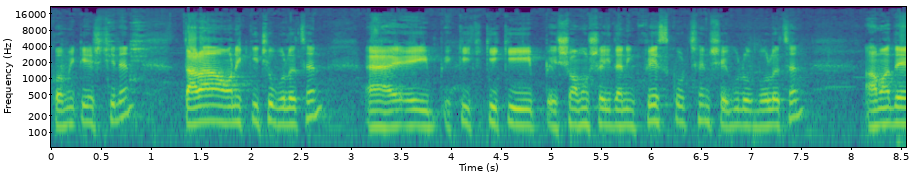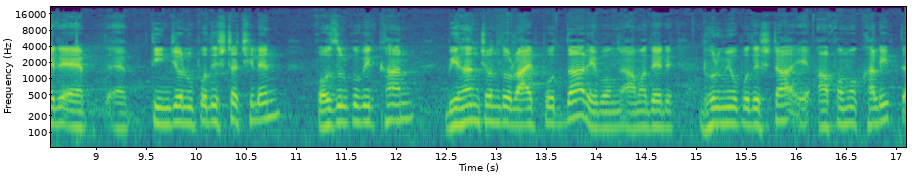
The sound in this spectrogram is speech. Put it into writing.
কমিটি এসেছিলেন। তারা অনেক কিছু বলেছেন। এই কি কি সমস্যা ইদানিং ফেস করছেন সেগুলো বলেছেন। আমাদের তিনজন উপদেষ্টা ছিলেন। ফজল কবির খান বিধানচন্দ্র রায় পোদ্দার এবং আমাদের ধর্মীয় উপদেষ্টা আফম খালিদ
